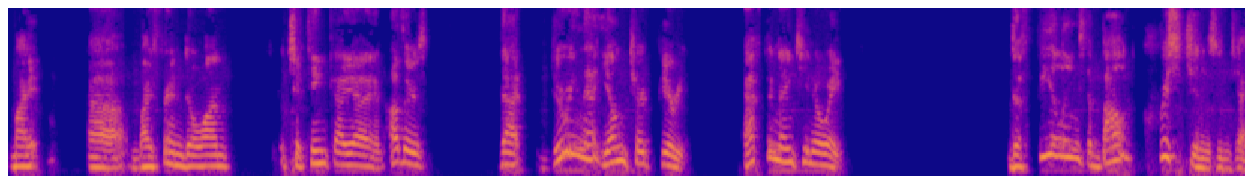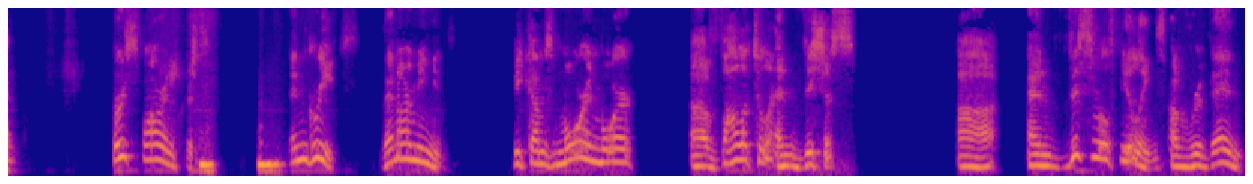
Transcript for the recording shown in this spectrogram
my uh, my friend Doğan Çetinkaya and others, that during that Young Turk period, after 1908, the feelings about Christians in general, first foreign Christians, then Greeks, then Armenians, becomes more and more uh, volatile and vicious. Uh, and visceral feelings of revenge,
